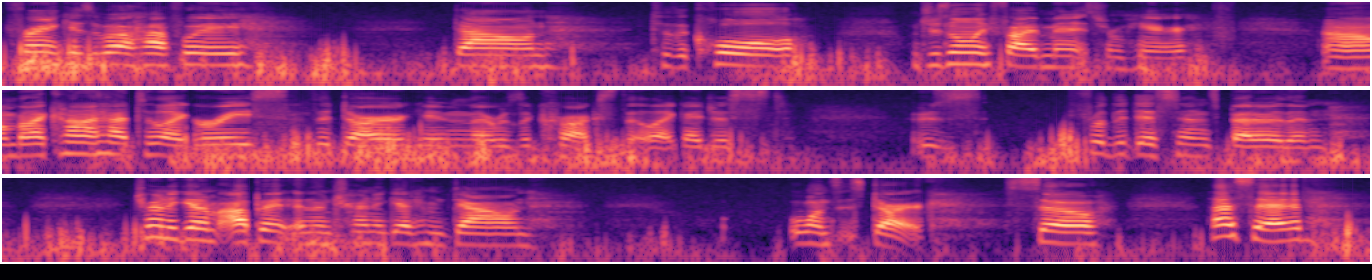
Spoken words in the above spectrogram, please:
Frank is about halfway down to the col, which is only five minutes from here. Um, but I kind of had to like race the dark and there was a crux that like I just, it was for the distance better than trying to get him up it and then trying to get him down once it's dark. So that said,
